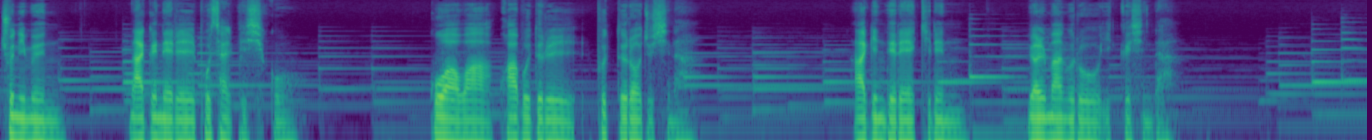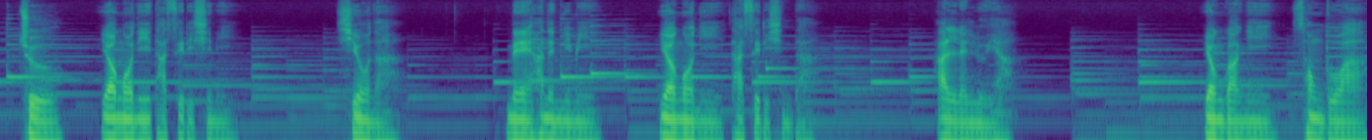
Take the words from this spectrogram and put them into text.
주님은 나그네를 보살피시고 고아와 과부들을 붙들어 주시나 악인들의 길은 멸망으로 이끄신다. 주 영원히 다스리시니 시오나 내 하느님이 영원히 다스리신다. 알렐루야. 영광이 성부와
